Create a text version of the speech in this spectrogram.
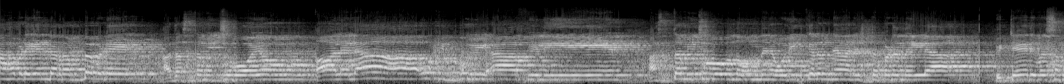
ഇലാഹ് എവിടെ എന്റെ റബ്ബ് എവിടെ അത് അസ്തമിച്ചു പോയോ? അസ്തമിച്ചു പോകുന്ന ഒന്നിനെ ഒരിക്കലും ഞാൻ ഇഷ്ടപ്പെടുന്നില്ല. പിറ്റേ ദിവസം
